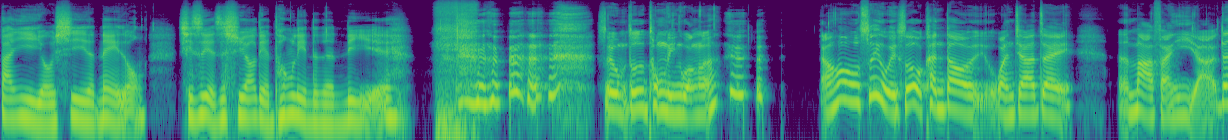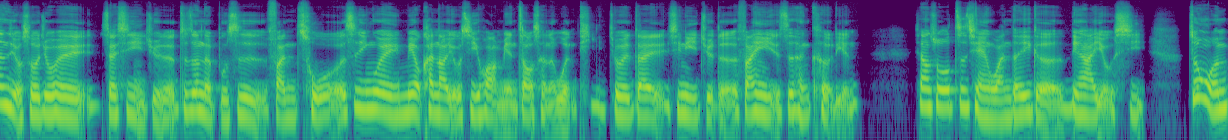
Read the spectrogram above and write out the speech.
翻译游戏的内容，其实也是需要点通灵的能力耶。所以我们都是通灵王了。然后，所以我有时候我看到玩家在。呃，骂翻译啊，但是有时候就会在心里觉得，这真的不是翻错，而是因为没有看到游戏画面造成的问题，就会在心里觉得翻译也是很可怜。像说之前玩的一个恋爱游戏，中文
